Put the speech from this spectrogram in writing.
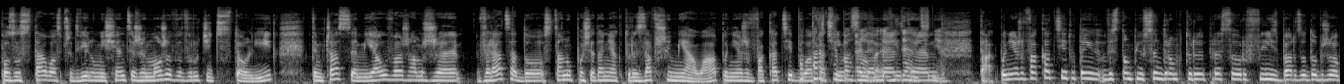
pozostała sprzed wielu miesięcy, że może wywrócić stolik. Tymczasem ja uważam, że wraca do stanu posiadania, który zawsze miała, ponieważ wakacje była Poparcie takim bazowe, elementem... ewidentnie. Tak, ponieważ wakacje tutaj wystąpił syndrom, który profesor Flis bardzo dobrze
